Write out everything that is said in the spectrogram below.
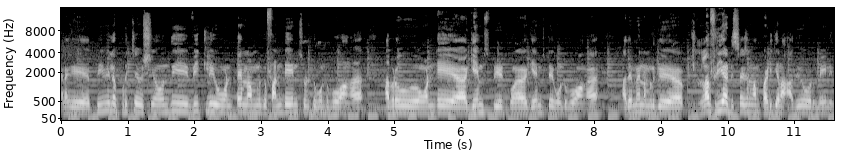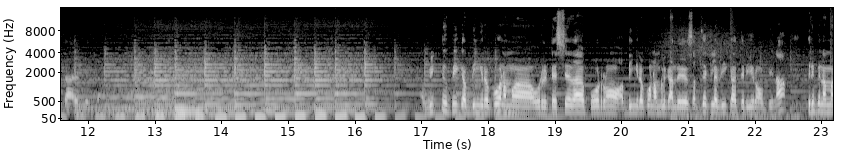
எனக்கு பிவியில் பிடிச்ச விஷயம் வந்து வீக்லி ஒன் டைம் நம்மளுக்கு ஃபன் டேன்னு சொல்லிட்டு கொண்டு போவாங்க. அப்புறம் one day games period games day கொண்டு போவாங்க. அதேமாதிரி நம்மளுக்கு நல்லா ஃப்ரீயாக டிஸ்ட்ராக்ஷன்லாம் படிக்கலாம். அதுவே ஒரு மெயின் இதாக இருக்குது விக் டு பீக் அப்படிங்கிறப்போ நம்ம ஒரு டெஸ்ட் ஏதாவது போடுறோம். அப்படிங்கிறப்போ நம்மளுக்கு அந்த சப்ஜெக்டில் வீக்காக தெரிகிறோம் அப்படின்னா திருப்பி நம்ம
